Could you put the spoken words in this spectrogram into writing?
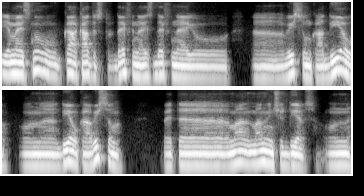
ja mēs, nu, kā katrs tur definē, es definēju visumu kā dievu un dievu kā visumu, bet man, man viņš ir dievs. Un,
